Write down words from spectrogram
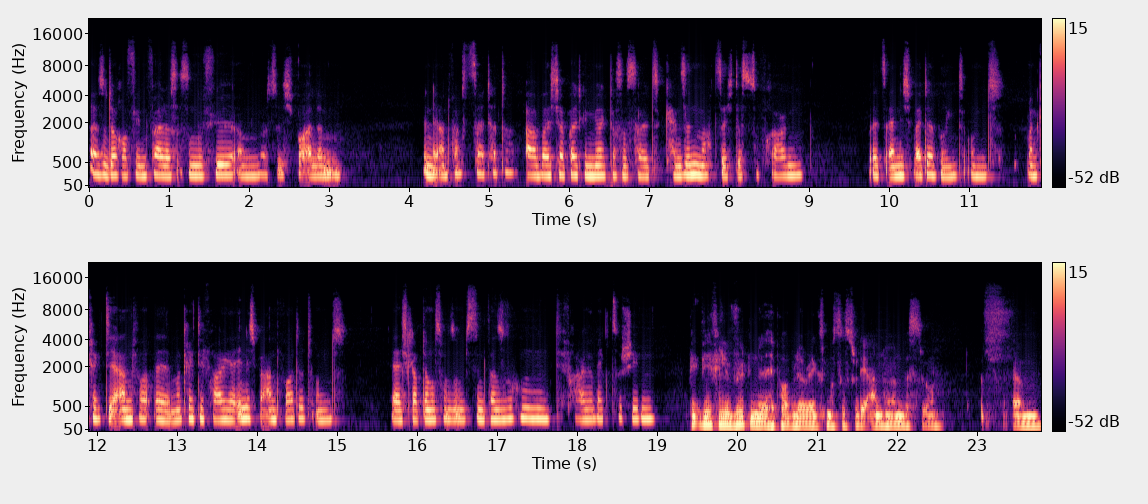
Also doch, auf jeden Fall. Das ist ein Gefühl, ähm, was ich vor allem in der Anfangszeit hatte. Aber ich habe halt gemerkt, dass es halt keinen Sinn macht, sich das zu fragen, weil es einen nicht weiterbringt. Und man kriegt die Antwort, äh, man kriegt die Frage ja eh nicht beantwortet. Und ja, ich glaube, da muss man so ein bisschen versuchen, die Frage wegzuschieben. Wie, wie viele wütende Hip-Hop-Lyrics musstest du dir anhören, bis du ähm,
